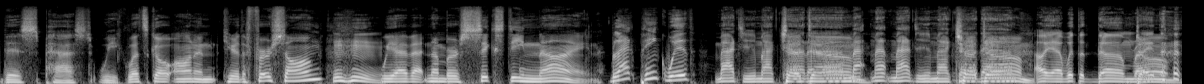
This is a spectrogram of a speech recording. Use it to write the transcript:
this past week. Let's go on and hear the first song. Mm-hmm. We have at number 69. Blackpink with 마지막 Cha-dum. 차담. 마, 마, 마지막 Cha-dum. 차담. Oh yeah, with the dumb, right? Dumb.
